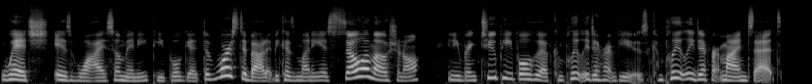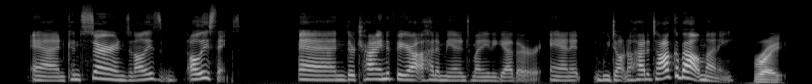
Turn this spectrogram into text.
which is why so many people get divorced about it because money is so emotional and you bring two people who have completely different views, completely different mindsets and concerns and all these all these things. And they're trying to figure out how to manage money together and it we don't know how to talk about money. Right.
